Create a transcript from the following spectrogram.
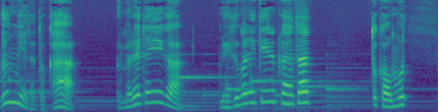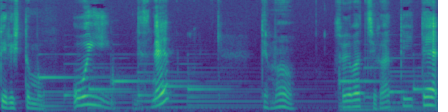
運命だとか生まれた家が恵まれているからだとか思っている人も多いんですね。でもそれは違っていて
